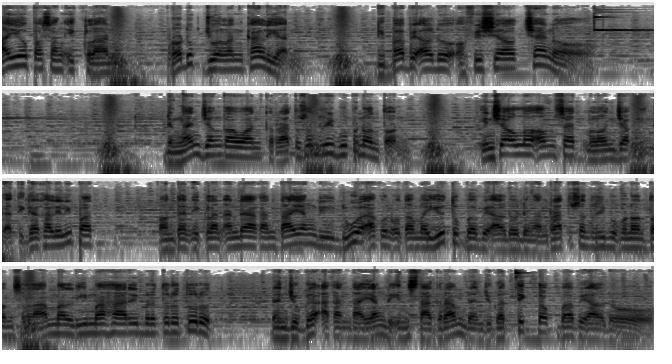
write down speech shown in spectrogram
Ayo pasang iklan produk jualan kalian di Babe Aldo Official Channel. Dengan jangkauan ke ratusan ribu penonton, insya Allah omset melonjak hingga tiga kali lipat. Konten iklan Anda akan tayang di dua akun utama YouTube Babe Aldo dengan ratusan ribu penonton selama lima hari berturut-turut dan juga akan tayang di Instagram dan juga TikTok Babe Aldo.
